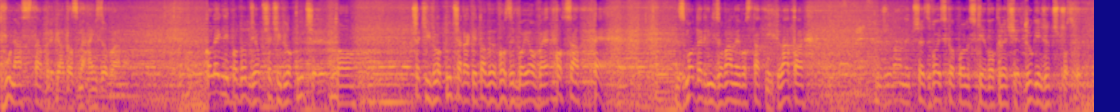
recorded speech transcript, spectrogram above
12 Brygada Zmechanizowana. Kolejny pododdział przeciwlotniczy to przeciwlotnicze rakietowe wozy bojowe OSA-P, zmodernizowane w ostatnich latach, używane przez Wojsko Polskie w okresie II Rzeczypospolitej.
